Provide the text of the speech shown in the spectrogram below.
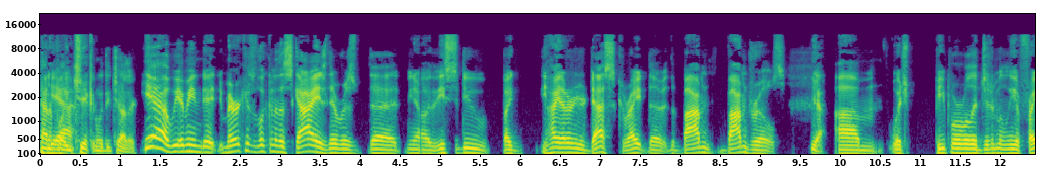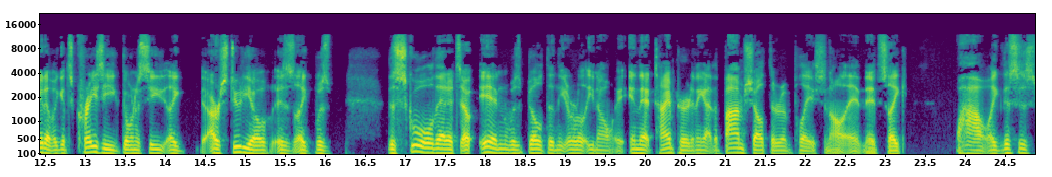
Kind of Yeah. playing chicken with each other. Yeah, we. I mean, it- America's looking to the skies. There was the, you know, they used to do like you hide on your desk, right? The the bomb bomb drills. Yeah. Um, which people were legitimately afraid of. Like it's crazy going to see like our studio is like was the school that it's uh, in was built in the early, you know, in that time period, and they got the bomb shelter in place and all. And it's like, wow, like this is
